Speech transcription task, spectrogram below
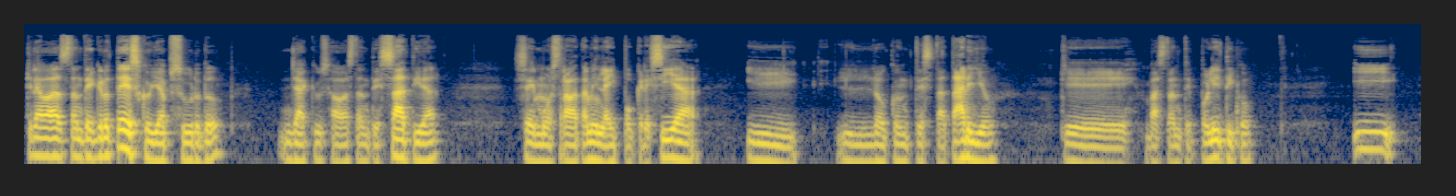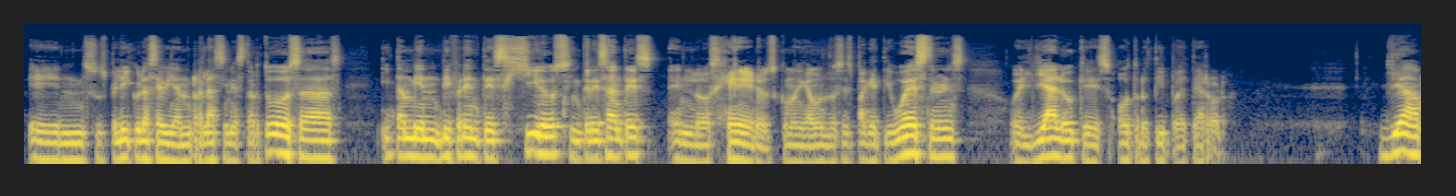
que era bastante grotesco y absurdo, ya que usaba bastante sátira, se mostraba también la hipocresía y lo contestatario, que bastante político, y en sus películas se veían relaciones tortuosas y también diferentes giros interesantes en los géneros, como digamos los spaghetti westerns o el Yalo, que es otro tipo de terror. Ya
